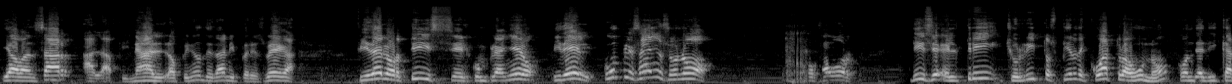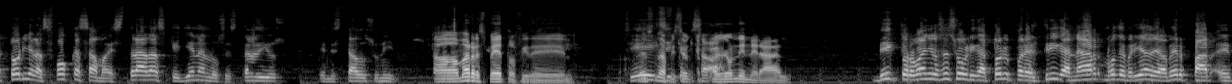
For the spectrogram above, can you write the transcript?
y avanzar a la final. La opinión de Dani Pérez Vega. Fidel Ortiz, el cumpleañero. Fidel, ¿cumples años o no? Por favor. Dice, el Tri Churritos pierde 4 a 1 con dedicatoria a las focas amaestradas que llenan los estadios en Estados Unidos. Ah, más respeto, Fidel. Sí, es una afición que, paga un mineral. Víctor Baños, es obligatorio para el Tri ganar, no debería de haber eh,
